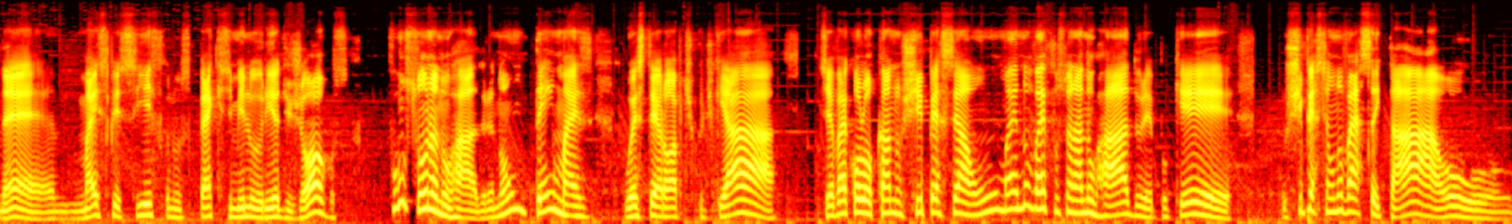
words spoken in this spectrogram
né, mais específico nos packs de melhoria de jogos, funciona no hardware. Não tem mais o esteróptico de que ah, você vai colocar no chip SA1, mas não vai funcionar no hardware, porque o chip SA1 não vai aceitar, ou o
